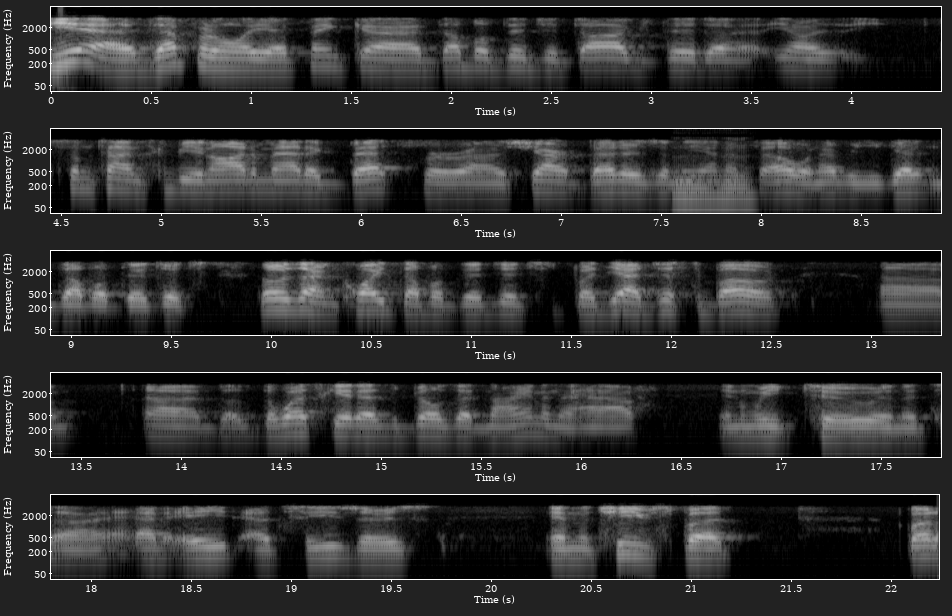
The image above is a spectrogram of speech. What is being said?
Yeah, definitely. I think uh, double digit dogs did, uh, you know, sometimes can be an automatic bet for uh, sharp bettors in the mm-hmm. NFL whenever you get in double digits. Those aren't quite double digits, but yeah, just about. Uh, uh, the, the Westgate has the Bills at nine and a half in week two, and it's uh, at eight at Caesars in the Chiefs. But but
